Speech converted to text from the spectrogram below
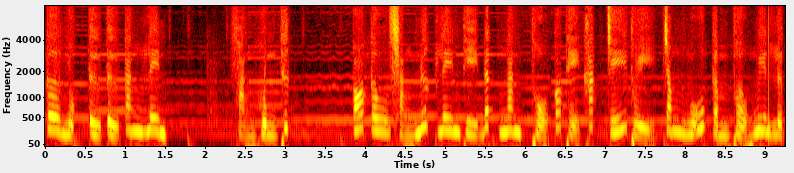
cơ nhục từ từ căng lên. Phẳng hùng thức. Có câu rằng nước lên thì đất ngăn thổ có thể khắc chế thủy trong ngũ cầm thổ nguyên lực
